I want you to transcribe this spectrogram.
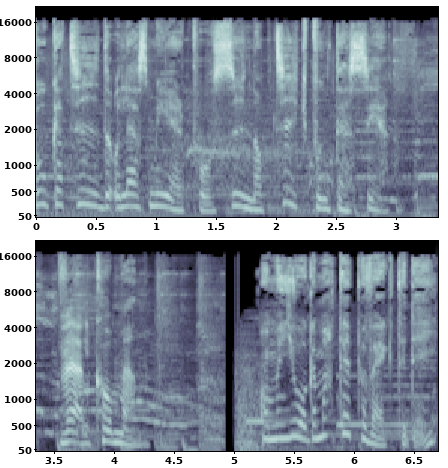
Boka tid och läs mer på synoptik.se. Välkommen! Om en yogamatta är på väg till dig,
